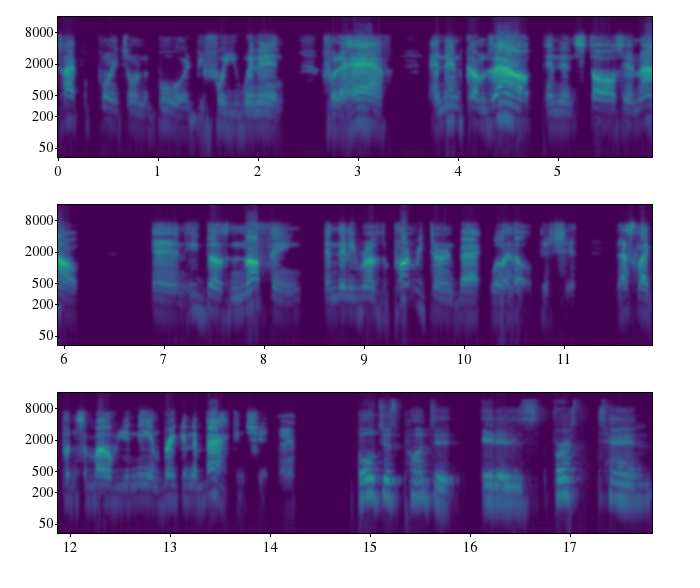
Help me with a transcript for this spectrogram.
type of points on the board before you went in for the half, and then comes out and then stalls him out, and he does nothing, and then he runs the punt return back. Well, hell, this shit. That's like putting somebody over your knee and breaking their back and shit, man. Bull just punted. It is first 10.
